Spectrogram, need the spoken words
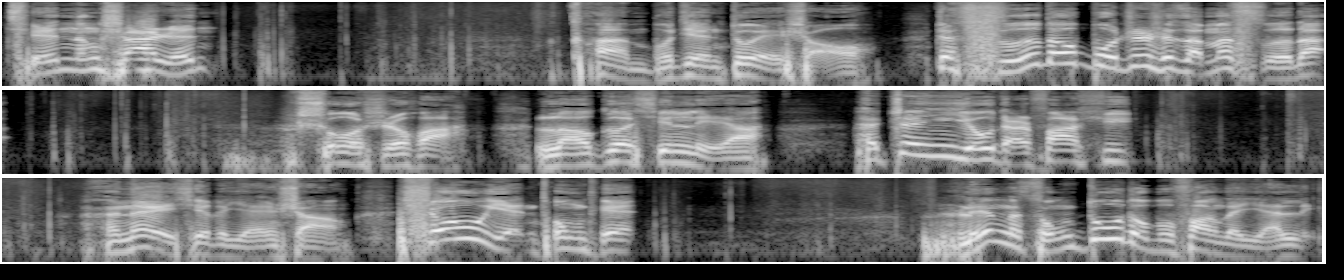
钱能杀人。看不见对手，这死都不知是怎么死的。说实话，老哥心里啊，还真有点发虚。那些个盐商手眼通天，连个总督都不放在眼里。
